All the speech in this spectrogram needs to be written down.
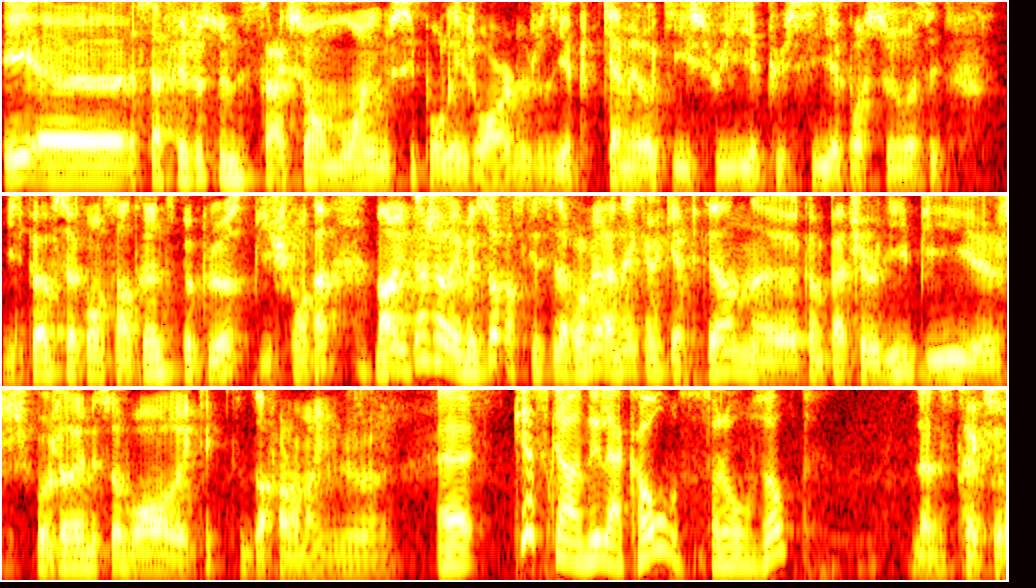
Et euh, ça fait juste une distraction moins aussi pour les joueurs. là. Je veux dire, il n'y a plus de caméra qui suit, il n'y a plus ci, il n'y a pas ça. Ils peuvent se concentrer un petit peu plus, puis je suis content. Mais en même temps, j'aurais aimé ça parce que c'est la première année avec un capitaine euh, comme Patcherly, puis euh, je sais pas, j'aurais aimé ça voir euh, quelques petites affaires en même. Euh, Qu'est-ce qui en est la cause, selon vous autres? La distraction.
